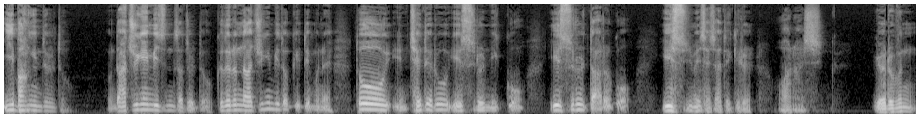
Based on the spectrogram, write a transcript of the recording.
이방인들도 나중에 믿은 자들도 그들은 나중에 믿었기 때문에 또 제대로 예수를 믿고 예수를 따르고 예수님의 제자 되기를 원하신 거예요. 여러분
